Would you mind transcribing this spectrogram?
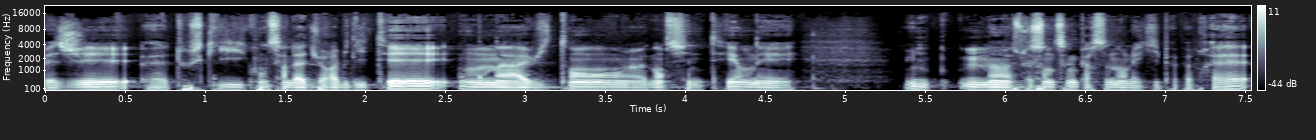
ESG, euh, tout ce qui concerne la durabilité. On a 8 ans euh, d'ancienneté, on est une, 65 personnes dans l'équipe à peu près.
